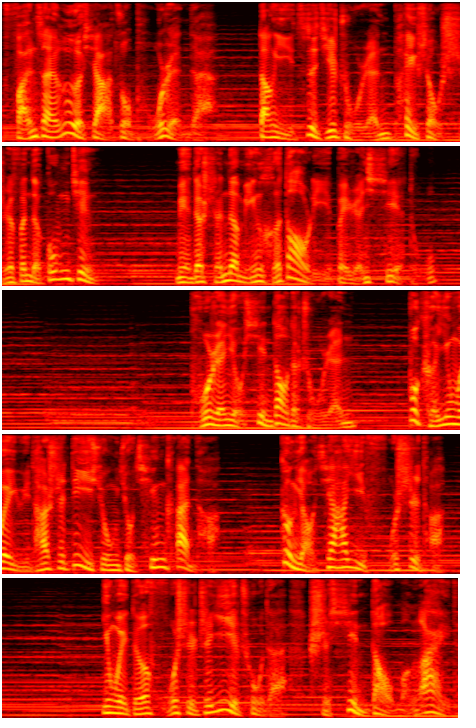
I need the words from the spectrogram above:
凡在恶下做仆人的，当以自己主人配受十分的恭敬，免得神的名和道理被人亵渎。仆人有信道的主人，不可因为与他是弟兄就轻看他。更要加以服侍他，因为得服侍之益处的是信道蒙爱的。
